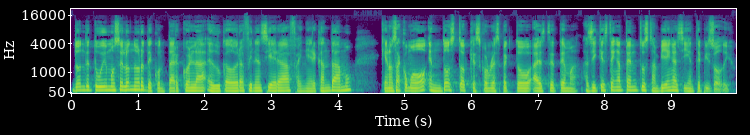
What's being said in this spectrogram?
donde tuvimos el honor de contar con la educadora financiera Fainier Candamo, que nos acomodó en dos toques con respecto a este tema, así que estén atentos también al siguiente episodio.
